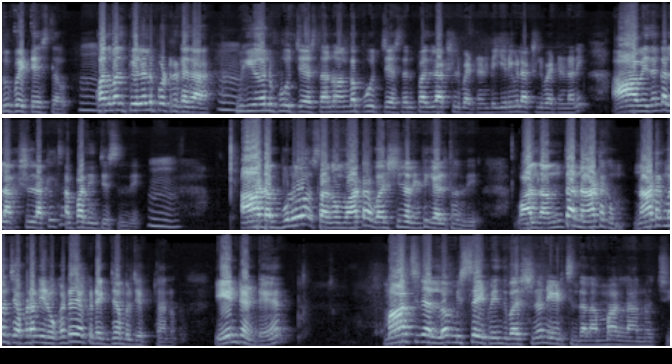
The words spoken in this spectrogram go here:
నువ్వు పెట్టేస్తావు. కొంతమంది పిల్లలు పుట్టరు కదా. మీకు ఏమైనా పూజ చేస్తాను అంగ పూజ చేస్తాను పది లక్షలు పెట్టండి ఇరవై లక్షలు పెట్టండి అని ఆ విధంగా లక్షల లక్షలు సంపాదించేసింది. ఆ డబ్బులో సగం వాటా వర్షినల్ ఇంటికి వెళ్తుంది. వాళ్ళదంతా నాటకం. నాటకం అని చెప్పడానికి నేను ఒకటే ఒకటి ఎగ్జాంపుల్ చెప్తాను. ఏంటంటే మార్చి నెలలో మిస్ అయిపోయింది వర్షిన అని ఏడ్చింది వాళ్ళ అమ్మ నాన్న వచ్చి.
